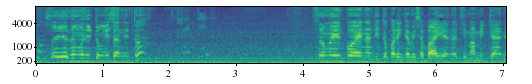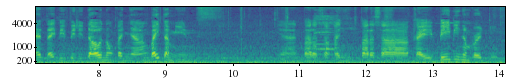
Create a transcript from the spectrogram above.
Ang saya naman itong isa nito. So ngayon po ay nandito pa rin kami sa bayan at si Mami Janet ay bibili daw ng kanyang vitamins. Yan, para sa para sa kay baby number 2.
